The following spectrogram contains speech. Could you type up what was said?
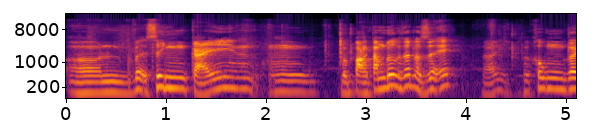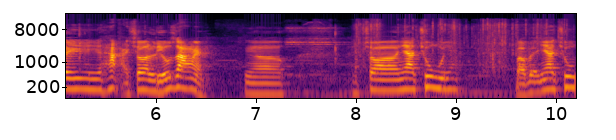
uh, vệ sinh cái um, bằng tăm nước rất là dễ. Đấy không gây hại cho liếu răng này uh, cho nha chu nhé bảo vệ nha chu.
